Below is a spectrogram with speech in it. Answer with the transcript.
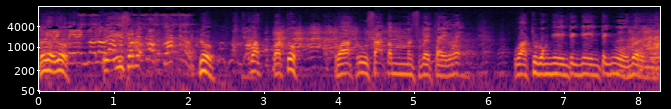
Lho lho lho. Iso lho. Wah, waduh. Wah, rusak temen sepeda rek. Waduh wong nyinting-nyinting rene.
